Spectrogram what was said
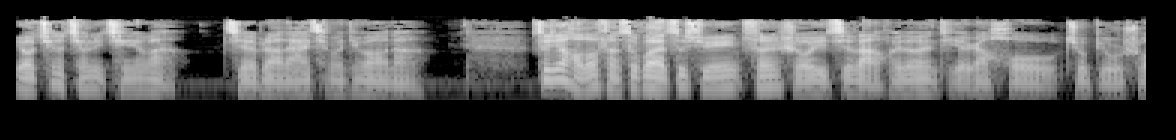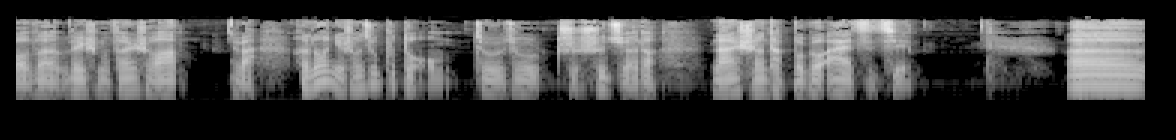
有趣的情侣千千万，解不了的爱情问题我呢。最近好多粉丝过来咨询分手以及挽回的问题，然后就比如说问为什么分手啊，对吧？很多女生就不懂，就就只是觉得男生他不够爱自己，呃，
